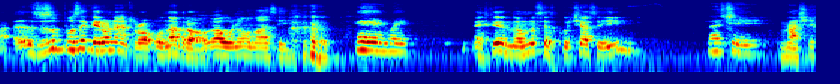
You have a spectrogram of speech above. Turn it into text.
Yo supuse que era una, una droga, uno más así. Eh, güey. Es que el nombre se escucha así. Nache. Nache.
